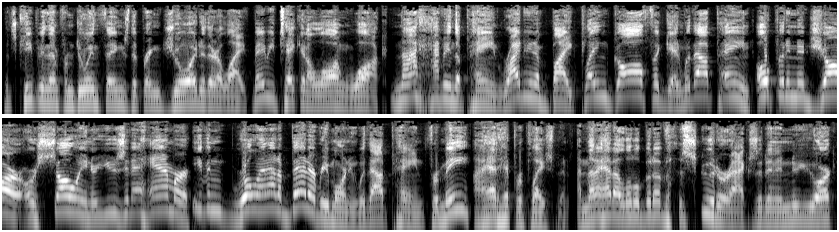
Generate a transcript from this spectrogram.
that's keeping them from doing things that bring joy to their life. Maybe taking a long walk, not having the pain, riding a bike, playing golf again without pain, opening a jar or sewing or using a hammer, even rolling out of bed every morning without pain. For me, I had hip replacement and then I had a little bit of a scooter accident in New York,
